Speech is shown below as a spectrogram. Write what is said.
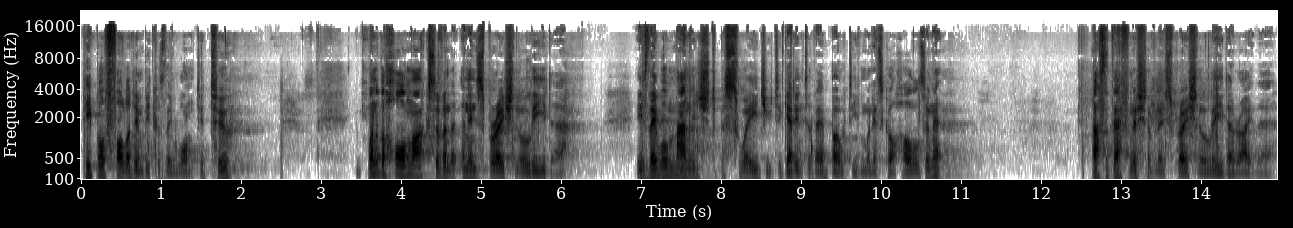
People followed him because they wanted to. One of the hallmarks of an, an, inspirational leader is they will manage to persuade you to get into their boat even when it's got holes in it. That's the definition of an inspirational leader right there.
